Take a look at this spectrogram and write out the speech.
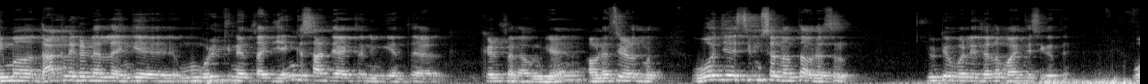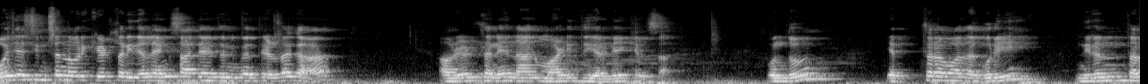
ನಿಮ್ಮ ದಾಖಲೆಗಳನ್ನೆಲ್ಲ ಹೆಂಗೆ ಮುರಿತೀನಿ ಅಂತ ಇದು ಹೆಂಗೆ ಸಾಧ್ಯ ಆಯಿತು ನಿಮಗೆ ಅಂತ ಕೇಳ್ತಾರೆ ಅವನಿಗೆ. ಅವನ ಹೆಸರು ಹೇಳಿದ್ ಮತ್ತೆ ಓ ಜೆ ಸಿಮ್ಸನ್ ಅಂತ ಅವ್ರ ಹೆಸರು. ಯೂಟ್ಯೂಬಲ್ಲಿ ಇದೆಲ್ಲ ಮಾಹಿತಿ ಸಿಗುತ್ತೆ. ಓ ಜೆ ಸಿಮ್ಸನ್ ಅವ್ರಿಗೆ ಕೇಳ್ತಾರೆ, ಇದೆಲ್ಲ ಹೆಂಗೆ ಸಾಧ್ಯ ಆಯಿತು ನಿಮಗೆ ಅಂತ ಹೇಳಿದಾಗ ಅವ್ನು ಹೇಳ್ತಾನೆ, ನಾನು ಮಾಡಿದ್ದು ಎರಡೇ ಕೆಲಸ. ಒಂದು, ಎತ್ತರವಾದ ಗುರಿ, ನಿರಂತರ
